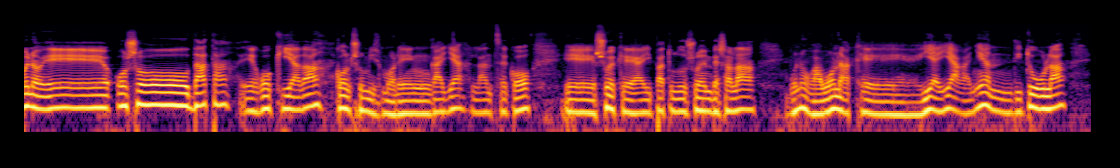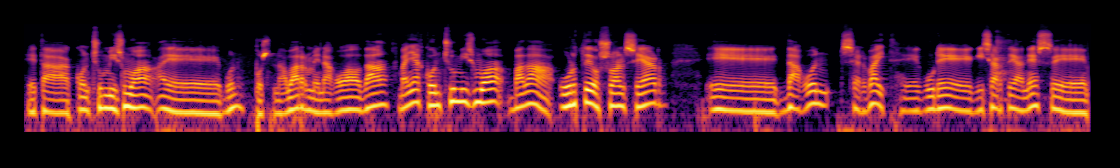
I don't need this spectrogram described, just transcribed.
Bueno, e, oso data egokia da konsumismoren gaia lantzeko. E, zuek e, aipatu duzuen bezala bueno, gabonak e, ia ia gainean ditugula eta kontsumismoa e, bueno, pues, nabarmenagoa da. Baina kontsumismoa bada urte osoan zehar e, dagoen zerbait e, gure gizartean ez? E,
